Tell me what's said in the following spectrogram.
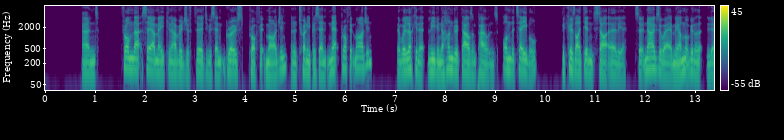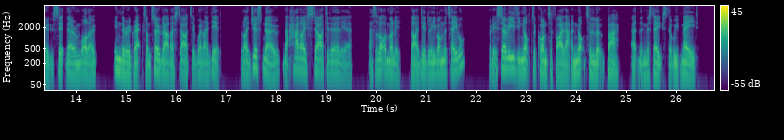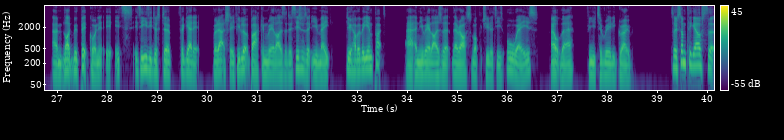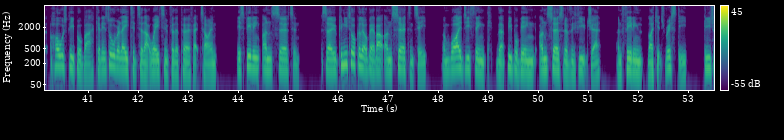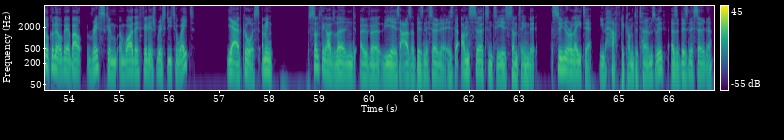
And from that, say I make an average of 30% gross profit margin and a 20% net profit margin, then we're looking at leaving £100,000 on the table because I didn't start earlier. So it nags away at me. I'm not going to you know, sit there and wallow in the regrets. I'm so glad I started when I did. But I just know that had I started earlier, that's a lot of money that I did leave on the table. But it's so easy not to quantify that and not to look back at the mistakes that we've made. Um, like with Bitcoin, it, it's it's easy just to forget it. But actually, if you look back and realize the decisions that you make do have a big impact, uh, and you realize that there are some opportunities always out there for you to really grow. So, something else that holds people back, and it's all related to that waiting for the perfect time, is feeling uncertain. So, can you talk a little bit about uncertainty and why do you think that people being uncertain of the future and feeling like it's risky, can you talk a little bit about risk and, and why they feel it's risky to wait? Yeah, of course. I mean, something I've learned over the years as a business owner is that uncertainty is something that sooner or later you have to come to terms with as a business owner.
